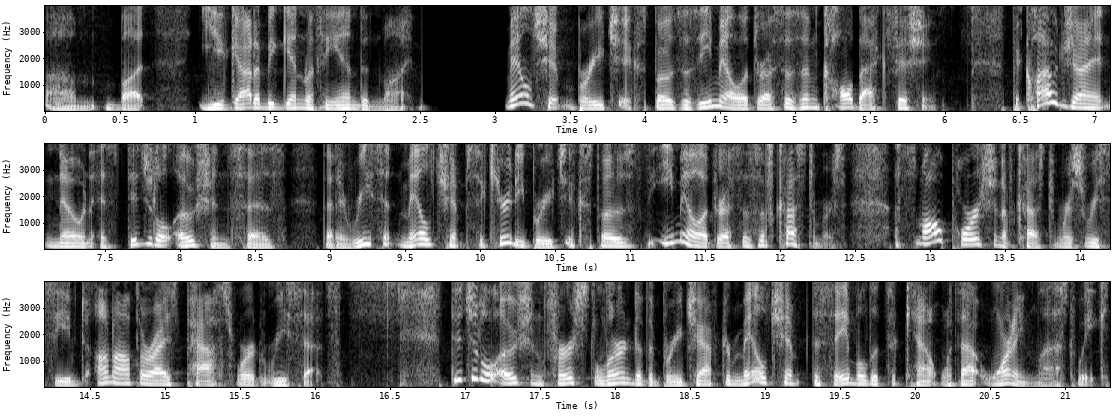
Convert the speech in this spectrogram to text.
um, but you got to begin with the end in mind MailChimp breach exposes email addresses and callback phishing. The cloud giant known as DigitalOcean says that a recent MailChimp security breach exposed the email addresses of customers. A small portion of customers received unauthorized password resets. DigitalOcean first learned of the breach after MailChimp disabled its account without warning last week.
